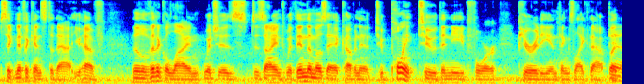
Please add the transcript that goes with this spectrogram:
significance to that, you have the Levitical line, which is designed within the Mosaic covenant to point to the need for purity and things like that. But Yeah.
